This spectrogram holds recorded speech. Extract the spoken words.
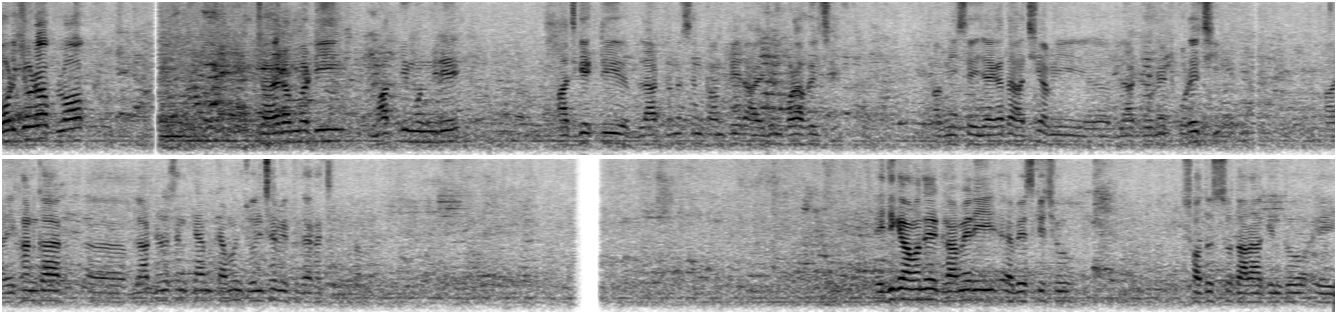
বরজোড়া ব্লক জয়রামবাটি মাতৃ মন্দিরে আজকে একটি ব্লাড ডোনেশন ক্যাম্পের আয়োজন করা হয়েছে। আমি সেই জায়গাতে আছি, আমি ব্লাড ডোনেট করেছি। আর এখানকার ব্লাড ডোনেশন ক্যাম্প কেমন চলছে আমি একটু দেখাচ্ছি। এইদিকে আমাদের গ্রামেরই বেশ কিছু সদস্য তারা কিন্তু এই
